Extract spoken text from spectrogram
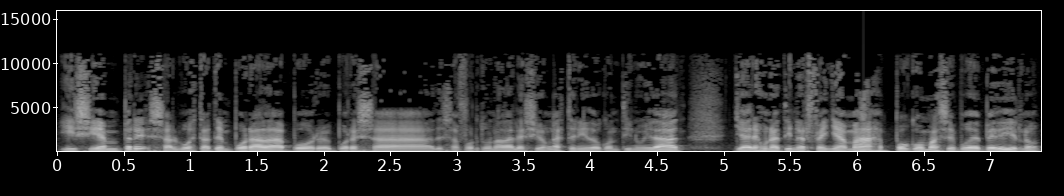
y siempre, salvo esta temporada por, por esa desafortunada lesión, has tenido continuidad, ya eres una tinerfeña más, poco más se puede pedir, ¿no?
